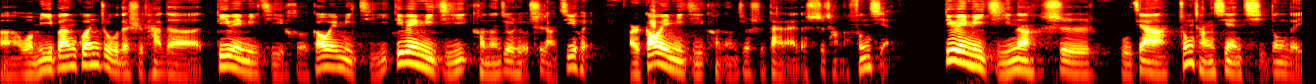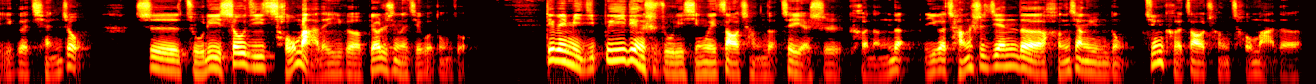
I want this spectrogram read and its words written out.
呃，我们一般关注的是它的低位密集和高位密集。低位密集可能就是有市场机会，而高位密集可能就是带来的市场的风险。低位密集呢，是股价中长线启动的一个前奏，是主力收集筹码的一个标志性的结果动作。低位密集不一定是主力行为造成的，这也是可能的。一个长时间的横向运动均可造成筹码的。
